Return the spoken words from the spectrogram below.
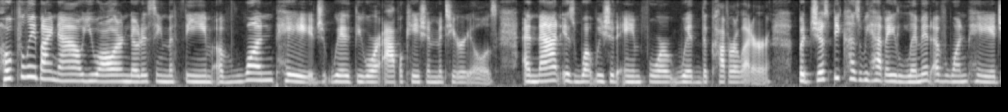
Hopefully, by now, you all are noticing the theme of one page with your application materials, and that is what we should aim for with the cover letter. But just because we have a limit of one page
